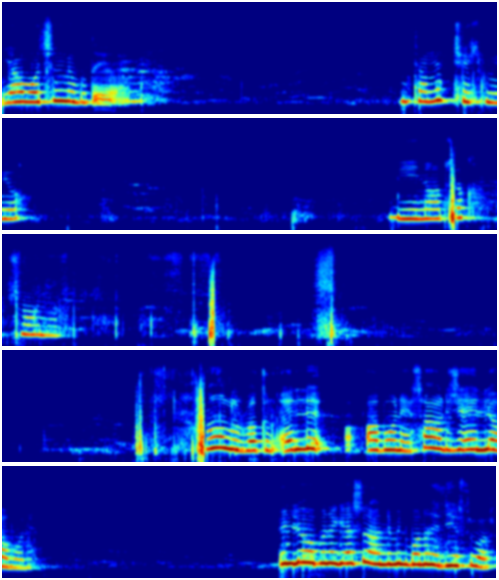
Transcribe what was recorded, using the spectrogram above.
Ya açılmıyor bu da ya. İnternet çekmiyor. Bir ne yapsak? Şunu oynayalım. Ne olur bakın 50 abone. Sadece 50 abone. 50 abone gelsin annemin bana hediyesi var.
